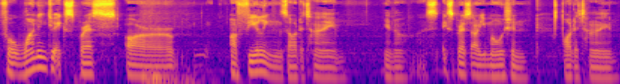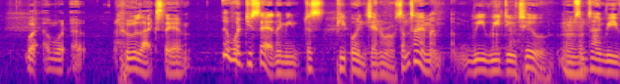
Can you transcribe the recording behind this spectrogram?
for wanting to express our our feelings all the time you know s- express our emotion all the time What, what, uh, who lacks the um, what you said i mean just people in general sometimes we we do too Mhm. sometimes we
